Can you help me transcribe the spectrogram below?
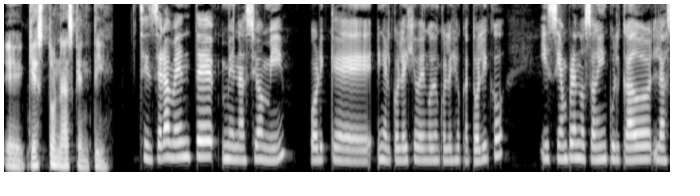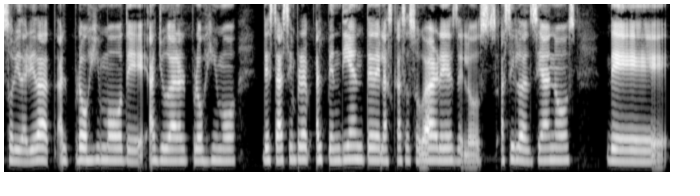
eh, que esto nazca en ti? Sinceramente me nació a mí porque en el colegio vengo de un colegio católico y siempre nos han inculcado la solidaridad al prójimo, de ayudar al prójimo, de estar siempre al pendiente de las casas hogares, de los asilos de ancianos, de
